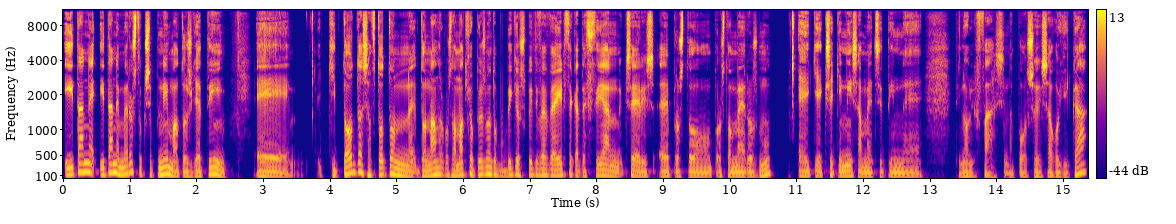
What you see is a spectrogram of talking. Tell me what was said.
ήταν, ήταν μέρος του ξυπνήματος γιατί ε, κοιτώντας αυτόν τον, τον άνθρωπο στα μάτια ο οποίος με το που μπήκε στο σπίτι βέβαια ήρθε κατευθείαν ξέρεις ε, προς, το, προς το μέρος μου ε, και ξεκινήσαμε έτσι την, ε, την όλη φάση να πω σε εισαγωγικά.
